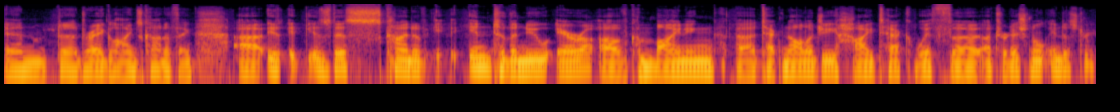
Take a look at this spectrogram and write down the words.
and uh, drag lines kind of thing. Uh, is, is, this kind of into the new era of combining uh, technology, high tech, with uh, a traditional industry?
